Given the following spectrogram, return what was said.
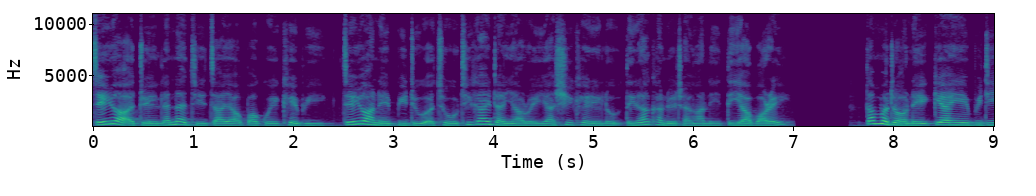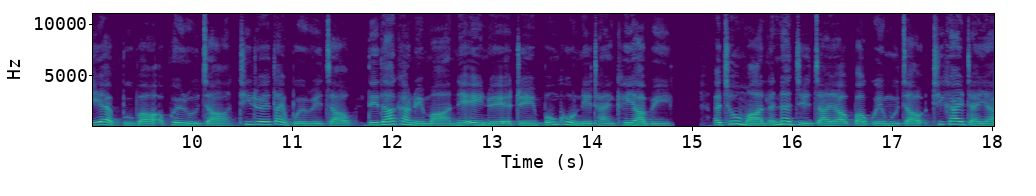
ကျေးရွာအတွင်းလက်နက်ကြီးကြားရောက်ပောက်ကွဲခဲ့ပြီးကျေးရွာနယ်ပြည်သူအချို့ထိခိုက်ဒဏ်ရာတွေရရှိခဲ့တယ်လို့ဒေသခံတွေထံကနေသိရပါဗျ။တပ်မတော်နဲ့ KNY-BDF ပူးပေါင်းအဖွဲ့တို့ကြားထိတွေ့တိုက်ပွဲတွေကြောင့်ဒေသခံတွေမှာနေအိမ်တွေအတွင်းပုံခုနေထိုင်ခဲ့ရပြီး အချို့မှာလက်နက်ကြီးကြားရောက်ပောက်ကွဲမှုကြောင့်ထိခိုက်ဒဏ်ရာ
